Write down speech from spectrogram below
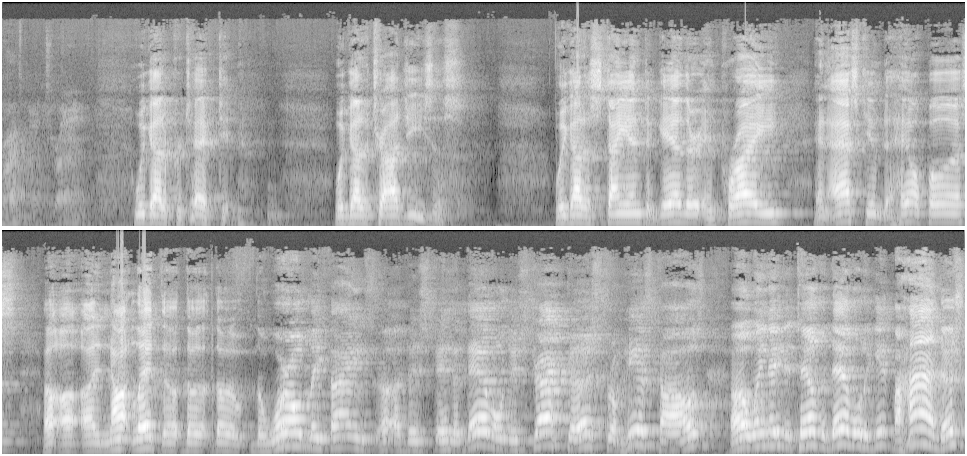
Right. Right. We got to protect it. We got to try Jesus. We got to stand together and pray and ask Him to help us uh, uh, and not let the, the, the, the worldly things uh, and the devil distract us from his cause. Uh, we need to tell the devil to get behind us,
